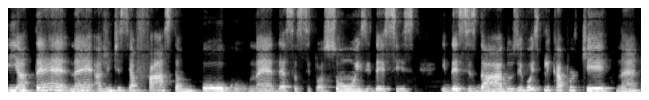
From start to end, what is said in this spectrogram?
e até, né, a gente se afasta um pouco, né, dessas situações e desses e desses dados, e vou explicar por quê, né?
